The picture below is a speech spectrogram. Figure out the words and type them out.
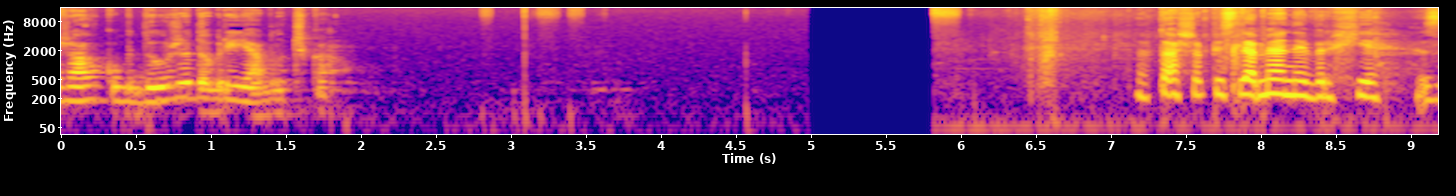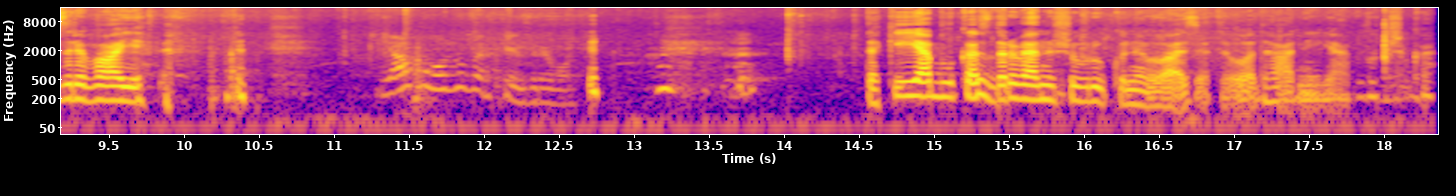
Жалко б дуже добрі яблучка. Наташа після мене верхи зриває. Я можу верхи зривати. Такі яблука здоровенні, що в руку не влазять. От гарні яблучка.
